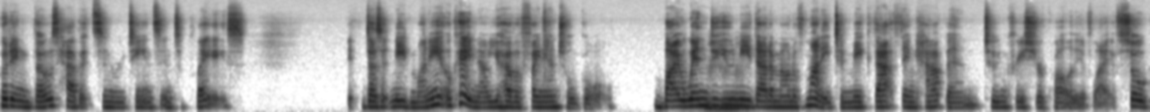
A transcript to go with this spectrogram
putting those habits and routines into place? Does it need money? Okay, now you have a financial goal. By when do you Mhm. need that amount of money to make that thing happen to increase your quality of life? So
